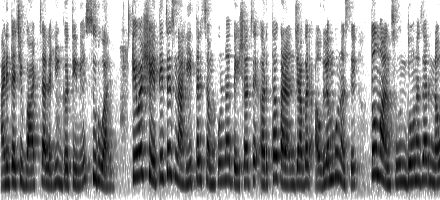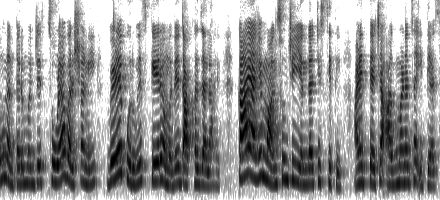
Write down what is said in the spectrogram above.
आणि त्याची वाटचालही गतीने सुरू आहे. केवळ शेतीचेच नाही तर संपूर्ण देशाचे अर्थकारण ज्यावर अवलंबून असते तो मान्सून दोन हजार नऊ नंतर म्हणजे सोळा वर्षांनी वेळेपूर्वीच केरळमध्ये दाखल झाला आहे. काय आहे मान्सूनची यंदाची स्थिती आणि त्याच्या आगमनाचा इतिहास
